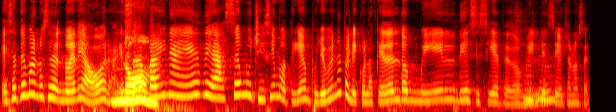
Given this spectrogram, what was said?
Ese tema no, se, no es de ahora, esa vaina es de hace muchísimo tiempo. Yo vi una película que es del 2017, 2018, no sé,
